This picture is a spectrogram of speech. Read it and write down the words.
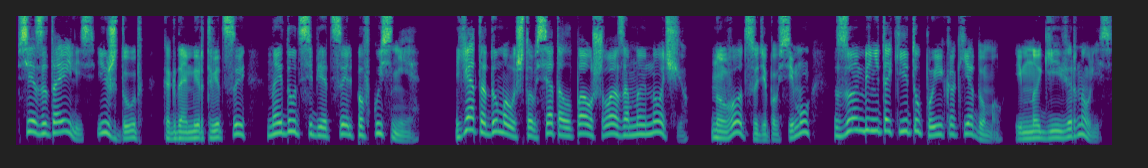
Все затаились и ждут, когда мертвецы найдут себе цель повкуснее. Я-то думал, что вся толпа ушла за мной ночью, но вот, судя по всему, зомби не такие тупые, как я думал, и многие вернулись.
